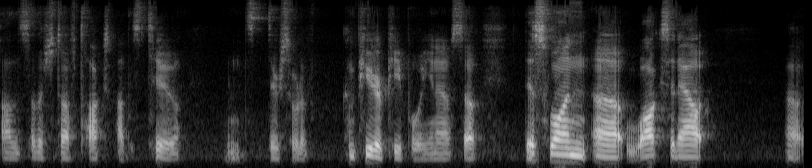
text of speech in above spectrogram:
all this other stuff talks about this too. And they're sort of computer people, you know. So this one uh, walks it out uh,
